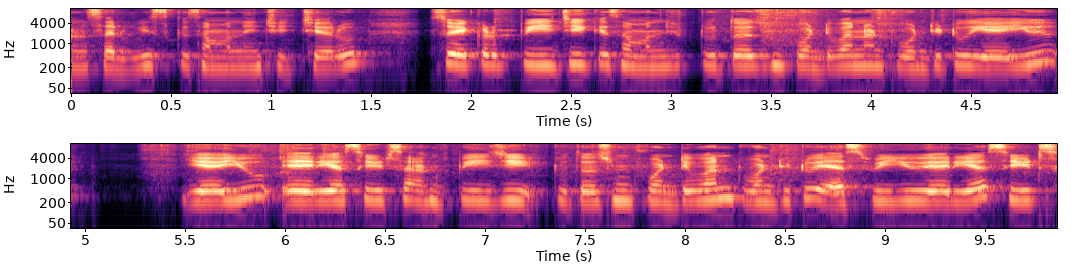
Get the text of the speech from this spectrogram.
అండ్ సర్వీస్కి సంబంధించి ఇచ్చారు. సో ఇక్కడ పీజీకి సంబంధించి two thousand twenty one and twenty two AU AU area seats and PG two thousand twenty one twenty two SVU area seats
